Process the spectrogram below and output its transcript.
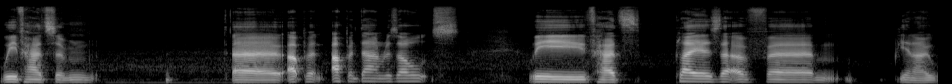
we've had some uh, up and up and down results. We've had players that have, um, you know,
